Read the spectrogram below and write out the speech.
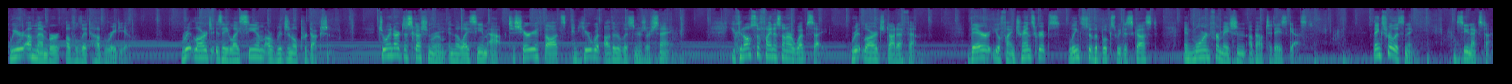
We're a member of LitHub Radio. Writ Large is a Lyceum original production. Join our discussion room in the Lyceum app to share your thoughts and hear what other listeners are saying. You can also find us on our website, writlarge.fm. There, you'll find transcripts, links to the books we discussed, and more information about today's guest. Thanks for listening. See you next time.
